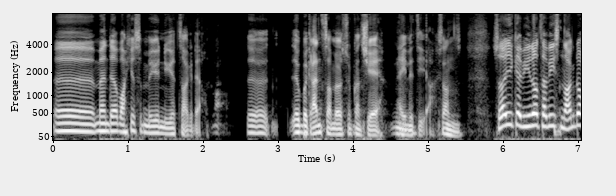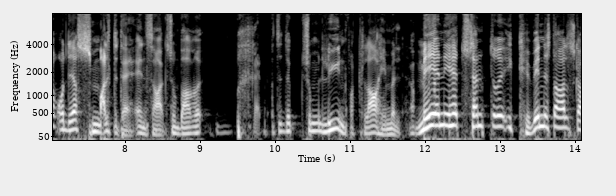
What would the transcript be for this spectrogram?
Uh, men det var ikke så mye nyhetssaker der. Det, det er jo begrensa mye som kan skje hele tida. Så da gikk jeg videre til Avisen Agder, og der smalt det til en sak som bare altså det, Som lyn fra klar himmel. Menighetssenteret i Kvinesdal skal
